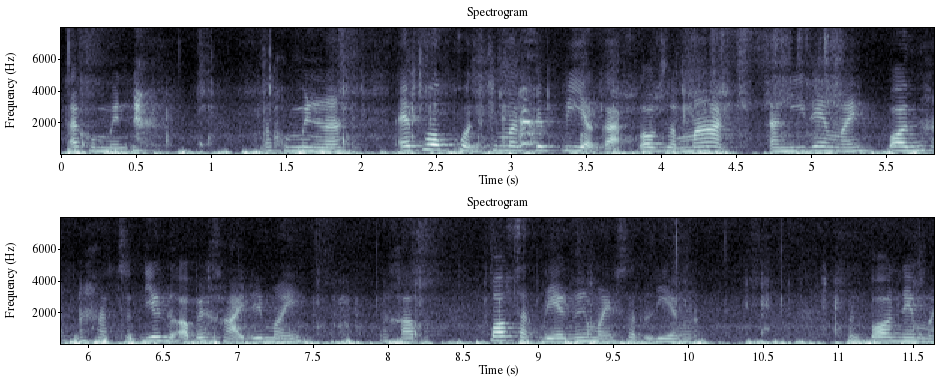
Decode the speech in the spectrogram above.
ใต้คอมเมนต์ใต้คอมเมนต์นะไอ้พวกผลที่มันเปียกอะเราสามารถอันนี้ได้ไหมป้อนอาหารสัตว์เลี้ยงหรือเอาไปขายได้ไหมนะครับ ป้อนสัตว์เลี้ยงได้ไหมสัตว์เลี้ยงอะมันป้อนได้ไหม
